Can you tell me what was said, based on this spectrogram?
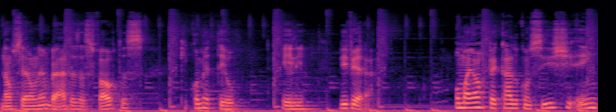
Não serão lembradas as faltas que cometeu, ele viverá. O maior pecado consiste em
